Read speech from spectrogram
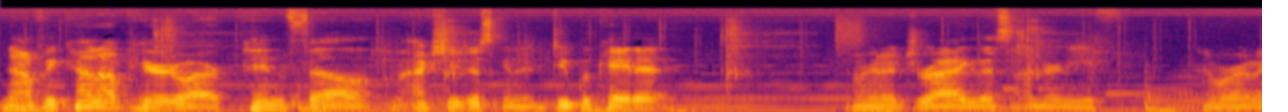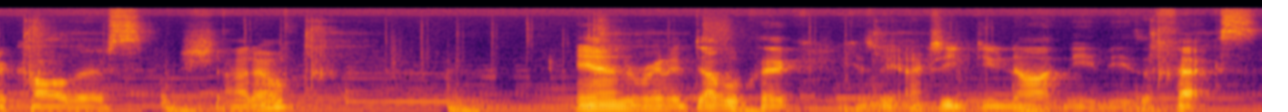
Now if we come up here to our pin fill, I'm actually just going to duplicate it. We're going to drag this underneath and we're going to call this shadow. And we're going to double click because we actually do not need these effects.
